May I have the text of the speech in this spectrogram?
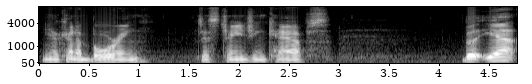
You know, kind of boring, just changing caps. But yeah,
